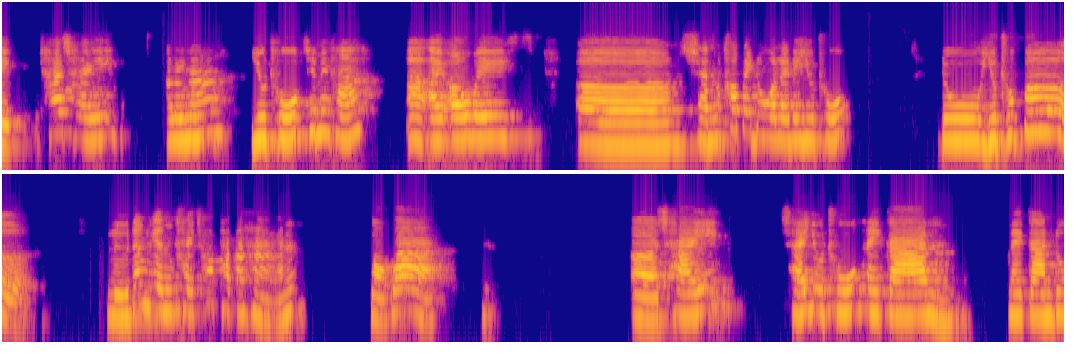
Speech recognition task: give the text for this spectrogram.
ด็กๆ ถ้าใช้อะไรนะ YouTube ใช่ไหมคะอ่า I always เออฉันเข้าไปดูอะไรใน YouTube ดูยูทูบเบอร์หรือนักเรียนใครชอบทำอาหาร บอกว่าเออใช้ใช้ YouTube ในการในการดู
